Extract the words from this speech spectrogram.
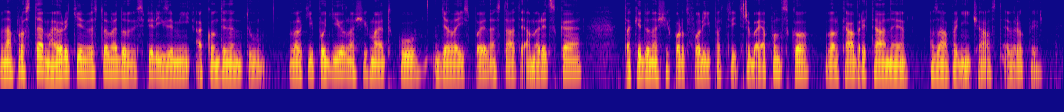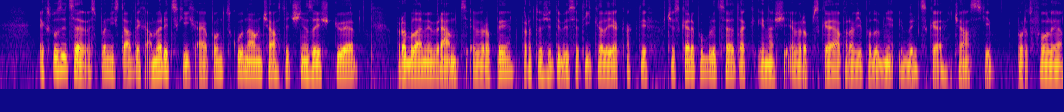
V naprosté majoritě investujeme do vyspělých zemí a kontinentů. Velký podíl našich majetků dělají Spojené státy americké, taky do našich portfolií patří třeba Japonsko, Velká Británie a západní část Evropy. Expozice ve Spojených státech amerických a Japonsku nám částečně zajišťuje problémy v rámci Evropy, protože ty by se týkaly jak aktiv v České republice, tak i naší evropské a pravděpodobně i britské části portfolia.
